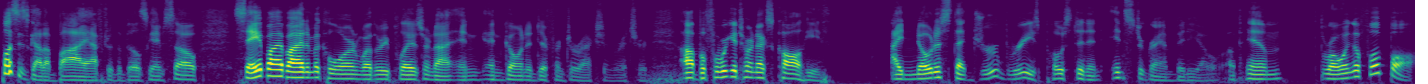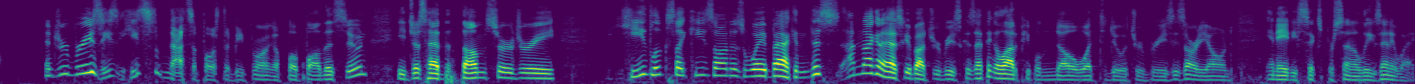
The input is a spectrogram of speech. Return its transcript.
Plus, he's got a bye after the Bills game. So say bye bye to McLaurin, whether he plays or not, and, and go in a different direction, Richard. Uh, before we get to our next call, Heath, I noticed that Drew Brees posted an Instagram video of him throwing a football. And Drew Brees, he's he's not supposed to be throwing a football this soon. He just had the thumb surgery. He looks like he's on his way back. And this, I'm not going to ask you about Drew Brees because I think a lot of people know what to do with Drew Brees. He's already owned in 86% of leagues anyway.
